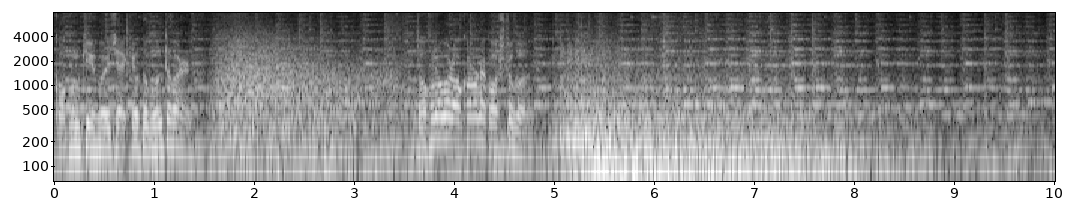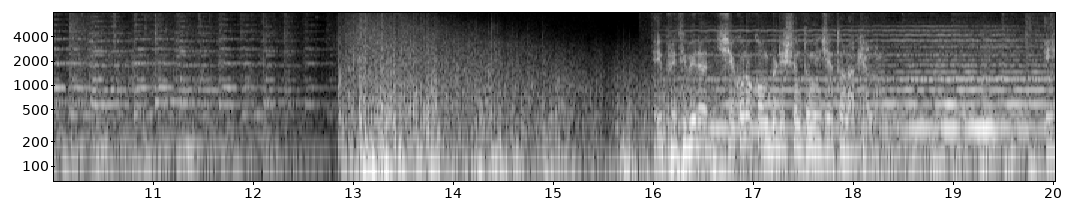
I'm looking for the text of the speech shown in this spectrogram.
কখন কি হয়ে যায় কেউ তো বলতে পারে না। তখন আবার অকারণে কষ্ট পাবে। এই পৃথিবীর আর যে কোনো কম্পিটিশন তুমি যেত না কেন? এই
